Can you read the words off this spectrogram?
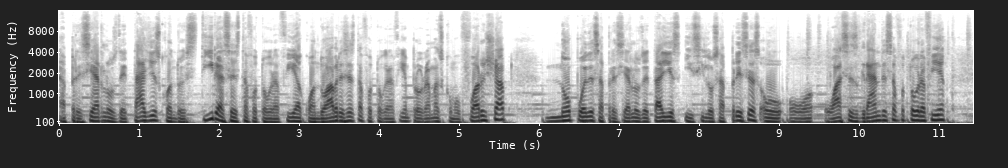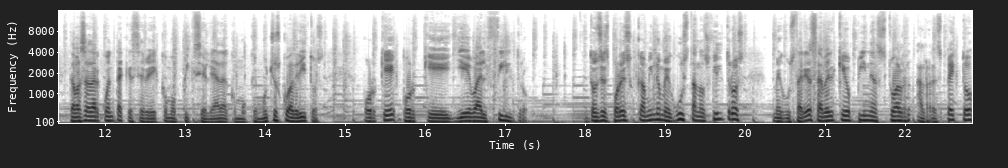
apreciar los detalles cuando estiras esta fotografía, cuando abres esta fotografía en programas como Photoshop, no puedes apreciar los detalles y si los aprecias o, haces grande esa fotografía, te vas a dar cuenta que se ve como pixeleada, como que muchos cuadritos. ¿Por qué? Porque lleva el filtro. Entonces, por eso que a mí no me gustan los filtros. Me gustaría saber qué opinas tú al, respecto.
